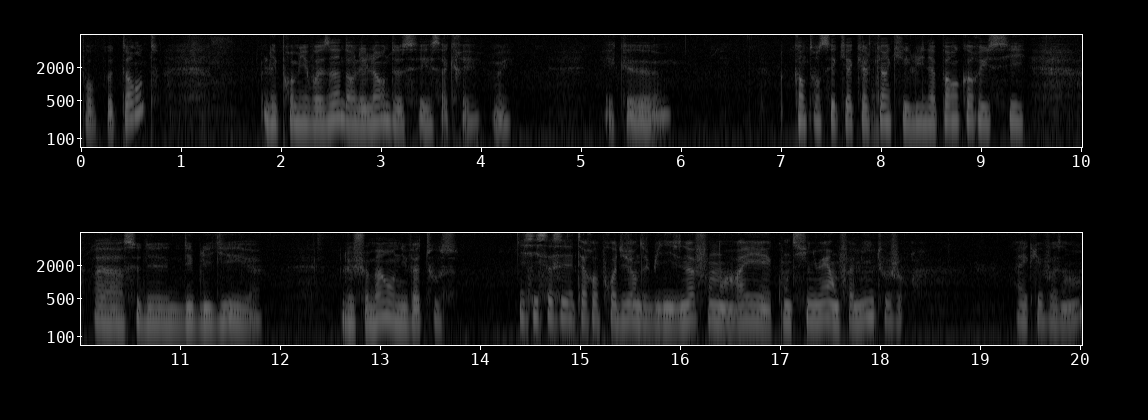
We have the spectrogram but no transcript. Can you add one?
propre tante. Les premiers voisins dans les Landes, c'est sacré, oui. Et que quand on sait qu'il y a quelqu'un qui, lui, n'a pas encore réussi à se déblayer le chemin, on y va tous. Et si ça s'était reproduit en 2019, on aurait continué en famille toujours, avec les voisins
